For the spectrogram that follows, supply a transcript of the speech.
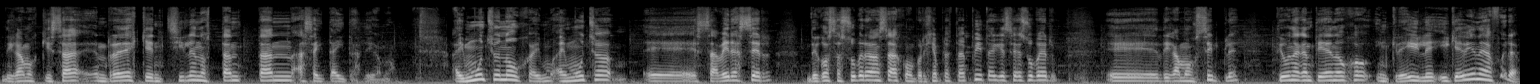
digamos, quizá en redes que en Chile no están tan aceitaditas, digamos. Hay mucho know-how, hay, mucho eh, saber hacer de cosas súper avanzadas, como por ejemplo esta espita que se ve súper, digamos, simple, tiene una cantidad de know-how increíble y que viene de afuera.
